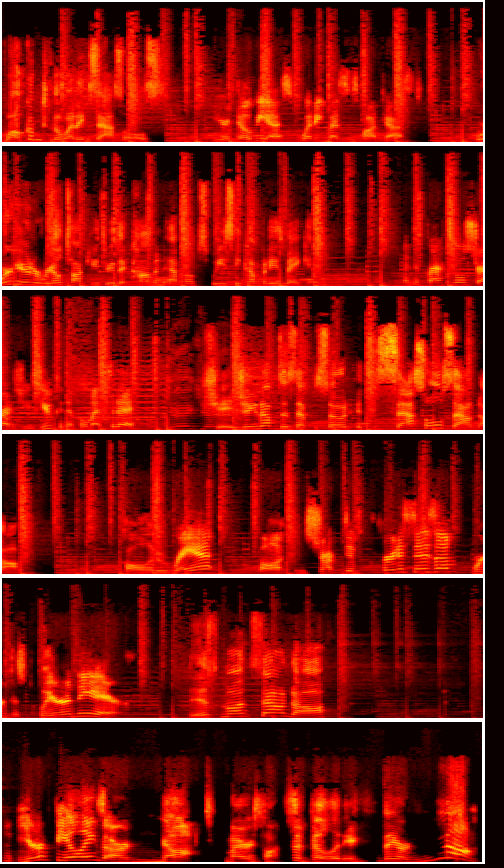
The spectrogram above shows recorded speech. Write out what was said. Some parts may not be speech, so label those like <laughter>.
Welcome to the Wedding Sassholes. Your no BS wedding business podcast. We're here to real talk you through the common F ups we see companies making and the practical strategies you can implement today. Changing it up this episode, it's a sasshole sound off. Call it a rant, call it constructive criticism. We're just clearing the air. This month's sound off. Your feelings are not my responsibility. They are not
